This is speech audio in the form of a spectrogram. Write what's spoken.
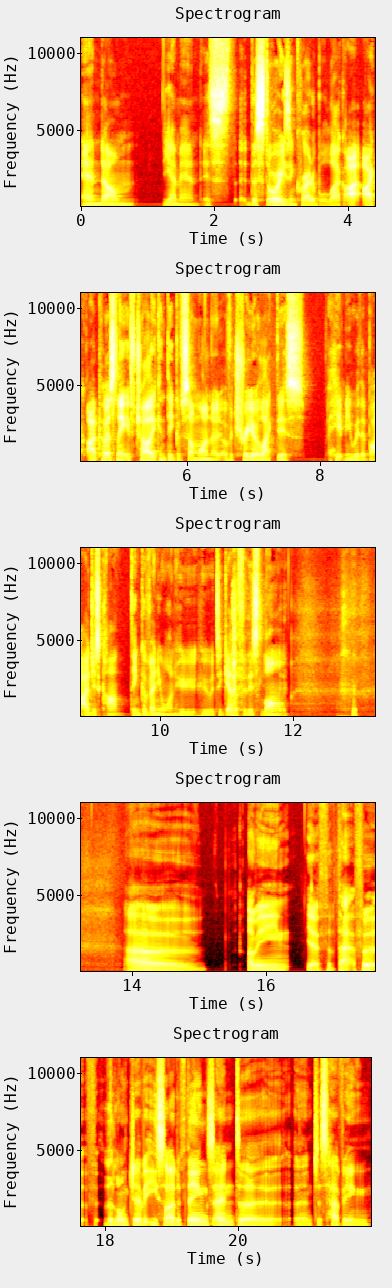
And um, yeah, man, it's the story is incredible. Like I, I, I personally, if Charlie can think of someone of a trio like this, hit me with it. But I just can't think of anyone who who are together for this long. uh, I mean, yeah, for that, for, for the longevity side of things, and uh, and just having,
